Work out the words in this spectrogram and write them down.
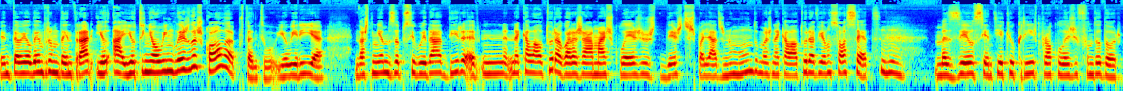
Então eu lembro-me de entrar. Eu, ah, eu tinha o inglês da escola, portanto eu iria. Nós tínhamos a possibilidade de ir, eh, naquela altura, agora já há mais colégios destes espalhados no mundo, mas naquela altura haviam só sete. Mas eu sentia que eu queria ir para o colégio fundador,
